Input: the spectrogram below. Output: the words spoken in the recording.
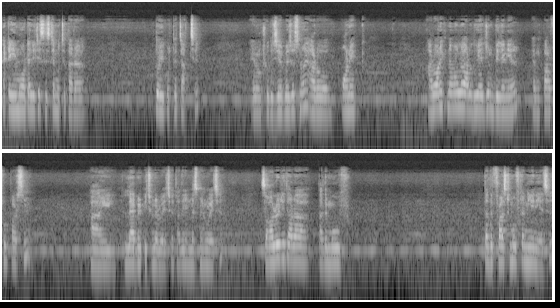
একটা ইমর্টালিটি সিস্টেম হচ্ছে তারা তৈরি করতে চাচ্ছে। এবং শুধু যে বেজস নয় আরও অনেক আরও অনেক না হলেও আরও দুই একজন বিলেনিয়ার এবং পাওয়ারফুল পার্সন এই ল্যাবের পিছনে রয়েছে, তাদের ইনভেস্টমেন্ট রয়েছে। সো অলরেডি তারা তাদের মুভ তাদের ফার্স্ট মুভটা নিয়ে নিয়েছে,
